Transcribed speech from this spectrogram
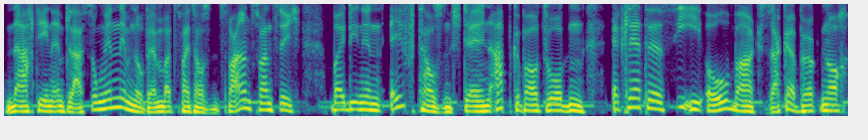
Nach den Entlassungen im November 2022, bei denen 11.000 Stellen abgebaut wurden, erklärte CEO Mark Zuckerberg noch,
